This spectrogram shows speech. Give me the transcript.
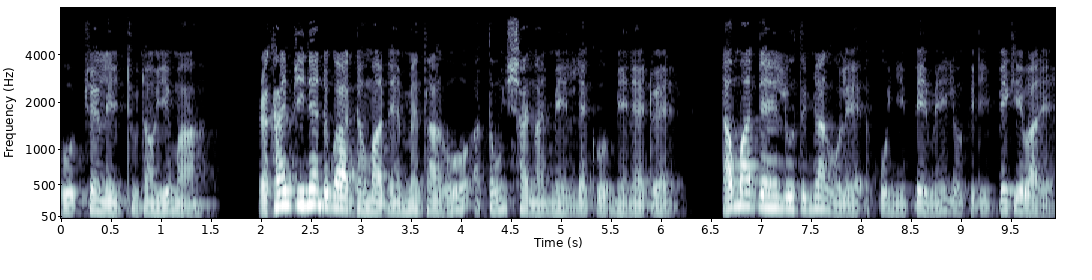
ကူပြန်လည်ထူထောင်ရေးမှာရခိုင်ပြည်နယ်တကွဒေါမတင်မင်းသားကိုအသုံးချနိုင်မဲ့လက်ကိုမြင်တဲ့အတွက်ဒေါမတင်လူသူများကိုလည်းအကူအညီပေးမယ်လို့ကတိပေးခဲ့ပါတယ်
